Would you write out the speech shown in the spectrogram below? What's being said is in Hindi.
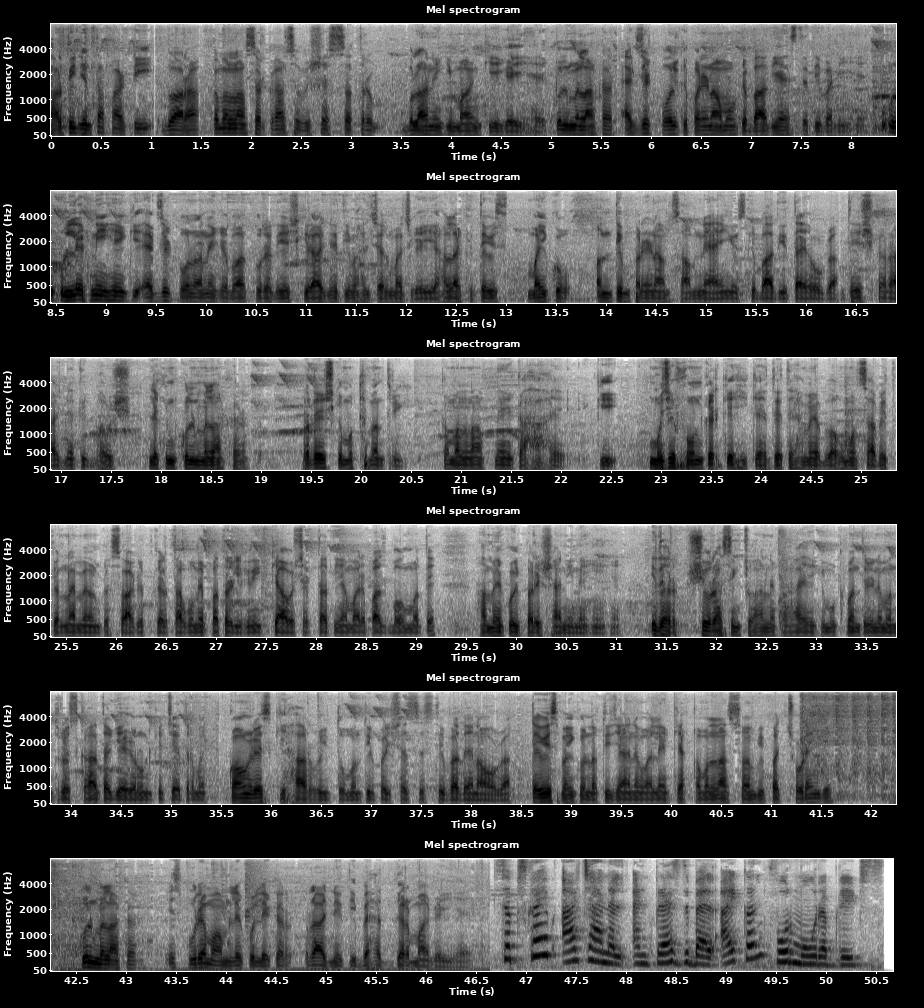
भारतीय जनता पार्टी द्वारा कमलनाथ सरकार से विशेष सत्र बुलाने की मांग की गई है। कुल मिलाकर एग्जिट पोल के परिणामों के बाद यह स्थिति बनी है। उल्लेखनीय है कि एग्जिट पोल आने के बाद पूरे देश की राजनीति में हलचल मच गई है। हालाँकि तेईस मई को अंतिम परिणाम सामने आएँगे, उसके बाद ये तय होगा देश का राजनीतिक भविष्य। लेकिन कुल मिलाकर प्रदेश के मुख्यमंत्री कमलनाथ ने कहा है कि मुझे फ़ोन करके ही कहते थे हमें बहुमत साबित करना है, मैं उनका स्वागत करता हूँ। उन्हें पत्र लिखने की क्या आवश्यकता थी हमारे पास बहुमत है हमें कोई परेशानी नहीं है इधर शिवराज सिंह चौहान ने कहा है कि मुख्यमंत्री ने मंत्रियों से कहा था कि अगर उनके क्षेत्र में कांग्रेस की हार हुई तो मंत्रिपरिषद से इस्तीफा देना होगा तेईस मई को नतीजे आने वाले हैं क्या कमलनाथ स्वयं भी पद छोड़ेंगे कुल मिलाकर इस पूरे मामले को लेकर राजनीति बेहद गर्मा गई है subscribe our channel and press the bell icon for more updates.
